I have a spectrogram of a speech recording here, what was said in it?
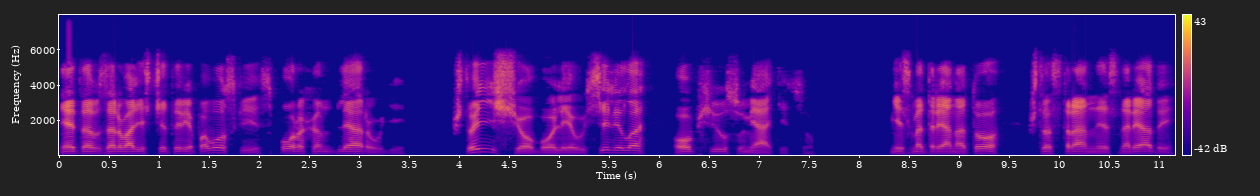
Это взорвались четыре повозки с порохом для орудий, что еще более усилило общую сумятицу. Несмотря на то, что странные снаряды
